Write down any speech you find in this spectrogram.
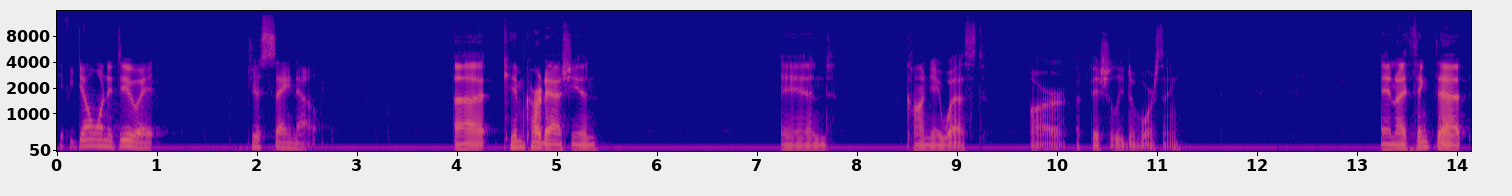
If you don't want to do it, just say no. Uh, Kim Kardashian and Kanye West are officially divorcing. And I think that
